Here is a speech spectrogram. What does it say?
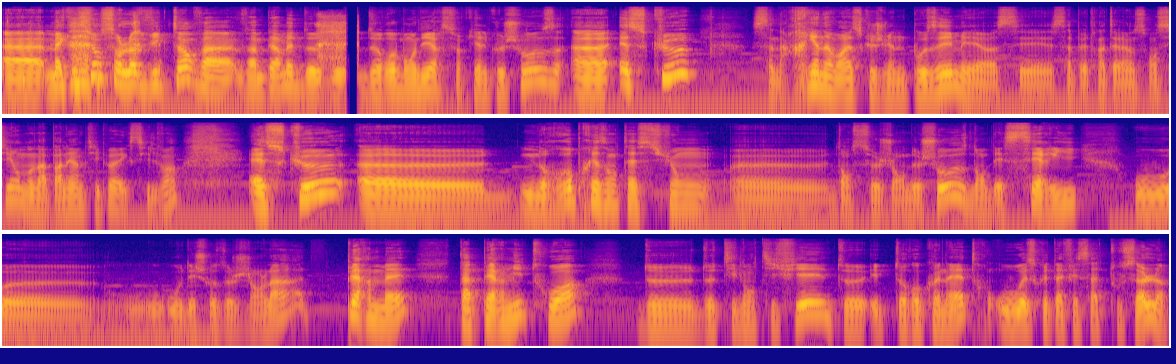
ma question sur Love Victor va, me permettre de, rebondir sur quelque chose. Est-ce que ça n'a rien à voir avec ce que je viens de poser, mais euh, ça peut être intéressant aussi. On en a parlé un petit peu avec Sylvain. Est-ce que euh, une représentation euh, dans ce genre de choses, dans des séries ou, des choses de ce genre-là, permet, t'a permis, toi, de, t'identifier et de te reconnaître Ou est-ce que tu as fait ça tout seul?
